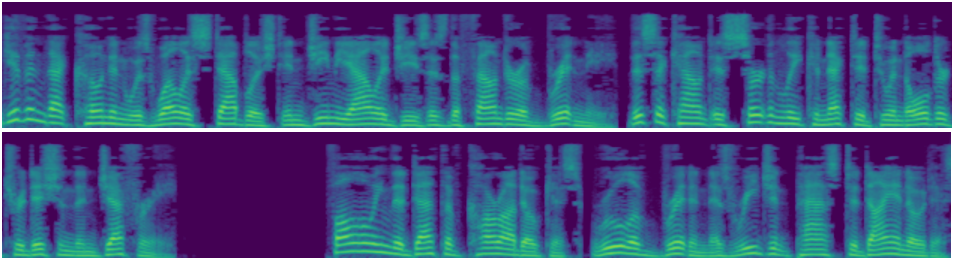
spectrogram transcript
Given that Conan was well established in genealogies as the founder of Brittany, this account is certainly connected to an older tradition than Geoffrey. Following the death of Caradocus, rule of Britain as regent passed to Dionotus,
